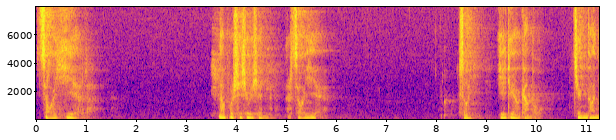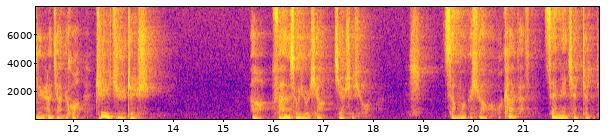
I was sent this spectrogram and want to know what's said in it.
造业了，那不是修行，那是造业。所以一定要看破，《金刚经》上讲的话，句句真实。啊，凡所有相，皆是虚妄。怎么个虚妄？我看到在面前真的，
